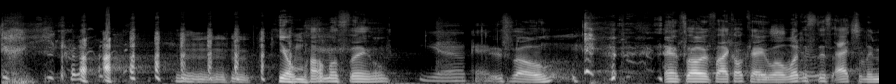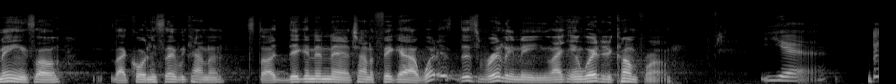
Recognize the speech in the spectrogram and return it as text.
your mama say 'em. Yeah, okay. So, and so it's like, okay, well, what does this actually mean? So, like Courtney said, we kind of start digging in there, trying to figure out what does this really mean, like, and where did it come from? Yeah.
